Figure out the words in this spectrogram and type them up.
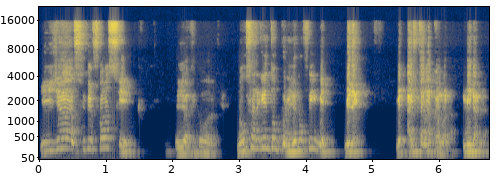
Y ya, así de fácil. Y yo así como, no, sargento, pero yo no fui. Mire, mire, ahí está la cámara, mírala.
